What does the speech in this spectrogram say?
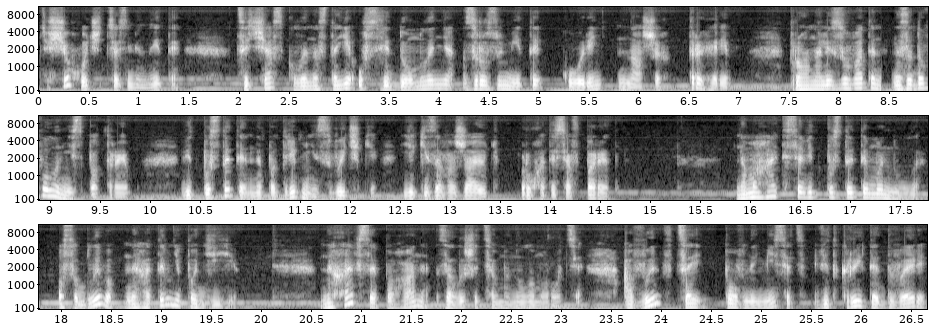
що хочеться змінити. Це час, коли настає усвідомлення зрозуміти корінь наших тригерів, проаналізувати незадоволеність потреб, відпустити непотрібні звички, які заважають рухатися вперед. Намагайтеся відпустити минуле, особливо негативні події. Нехай все погане залишиться в минулому році, а ви в цей повний місяць відкрийте двері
